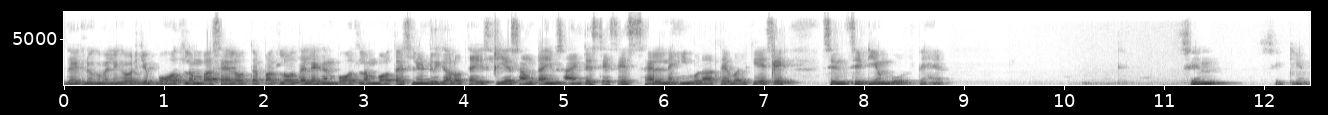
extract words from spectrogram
देखने को मिलेंगे और ये बहुत लंबा सेल होता है, पतला होता है, लेकिन बहुत लंबा होता है सिलेंड्रिकल होता है, इसलिए समटाइम साइंटिस्ट इसे सेल नहीं बुलाते, बल्कि इसे सिंसिटियम बोलते हैं। सिंसिटियम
